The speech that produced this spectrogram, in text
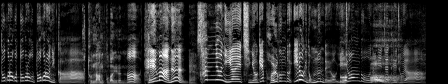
또 그러고 또 그러고 또 그러니까. 돈 남고 막 이러면. 어, 대만은 예. 3 년 이하의 징역에 벌금도 1억이 넘는데요. 이 어? 정도는 어. 이제 대조야.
